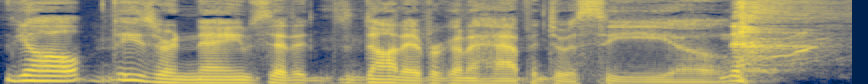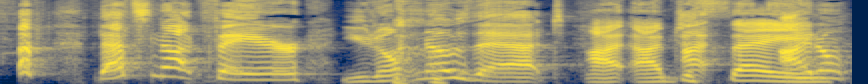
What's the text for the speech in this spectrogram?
Y'all, these are names that it's not ever going to happen to a CEO. That's not fair. You don't know that. I, I'm just I, saying. I don't.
